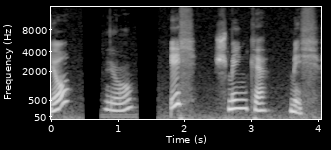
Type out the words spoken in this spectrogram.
Jó? Jó. Ich schminke mich.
